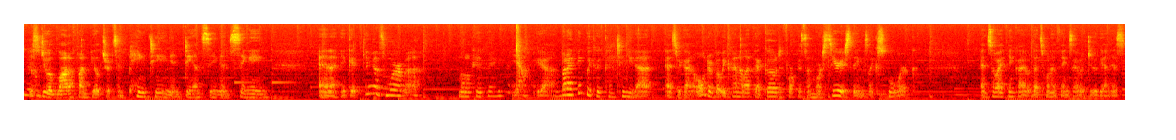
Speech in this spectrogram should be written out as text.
We used to do a lot of fun field trips and painting and dancing and singing. And I think I think that's more of a, little kid thing. yeah. Yeah, but I think we could continue that as we got older, but we kind of let that go to focus on more serious things like schoolwork. And so I think I, that's one of the things I would do again is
